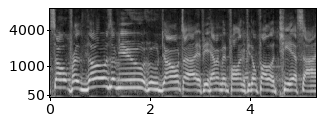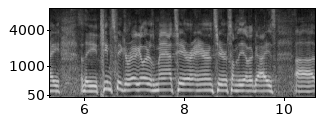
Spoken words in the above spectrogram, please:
So, for those of you who don't, uh, if you haven't been following, if you don't follow TSI, the team speaker regulars, Matt's here, Aaron's here, some of the other guys, uh,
